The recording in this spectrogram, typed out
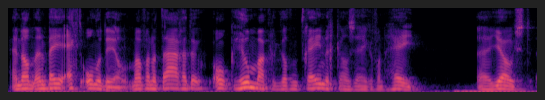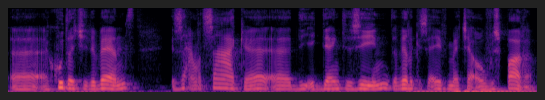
En dan, ben je echt onderdeel. Maar van het daar ook heel makkelijk dat een trainer kan zeggen: van... Hey, uh, Joost, uh, goed dat je er bent. er zijn wat zaken eh, die ik denk te zien, daar wil ik eens even met jou over sparren.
